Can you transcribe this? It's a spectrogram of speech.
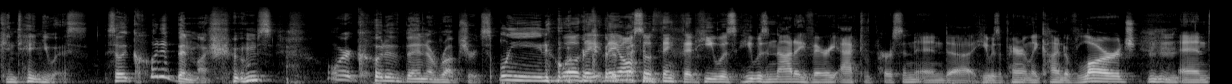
continuous so it could have been mushrooms or it could have been a ruptured spleen or Well, it they, could they have also been- think that he was he was not a very active person, and uh, he was apparently kind of large, Mm-hmm. and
